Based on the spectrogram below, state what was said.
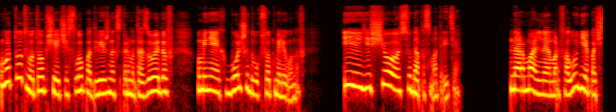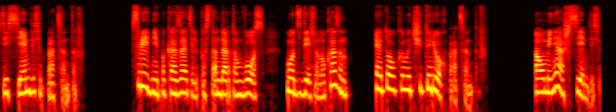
Вот тут вот общее число подвижных сперматозоидов, у меня их больше 200 миллионов. И еще сюда посмотрите. Нормальная морфология почти 70%. Средний показатель по стандартам ВОЗ, вот здесь он указан, это около 4%. А у меня аж 70%.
